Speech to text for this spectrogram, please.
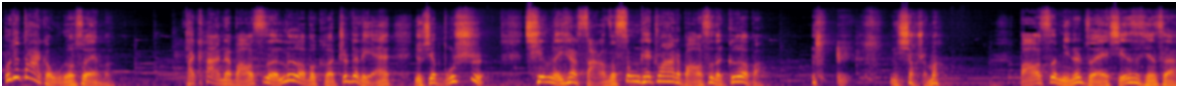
不就大个五六岁吗？他看着宝四乐不可支的脸，有些不适，清了一下嗓子，松开抓着宝四的胳膊。你笑什么？宝四抿着嘴，寻思寻思，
